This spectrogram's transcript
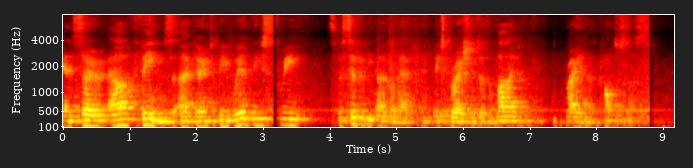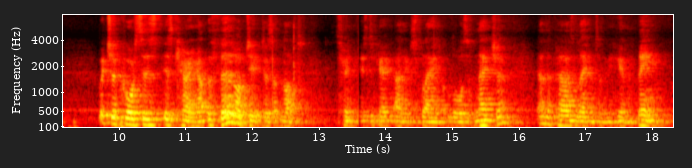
And so, our themes are going to be where these three specifically overlap in explorations of the mind, brain, and consciousness, which, of course, is, is carrying out the third object, is it not? to investigate unexplained laws of nature and the powers latent in the human being.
